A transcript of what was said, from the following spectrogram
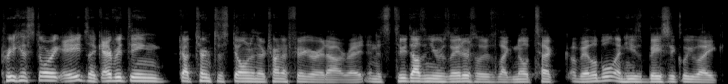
prehistoric age like everything got turned to stone and they're trying to figure it out right and it's 3000 years later so there's like no tech available and he's basically like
